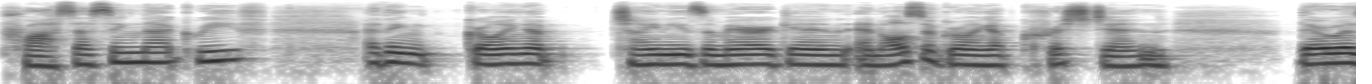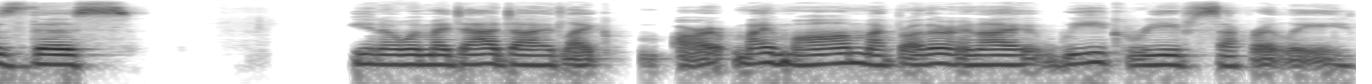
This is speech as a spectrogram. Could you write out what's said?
processing that grief. I think growing up Chinese American and also growing up Christian, there was this you know when my dad died like our my mom my brother and i we grieved separately.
